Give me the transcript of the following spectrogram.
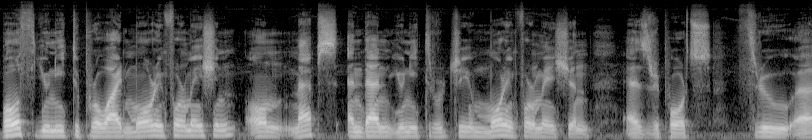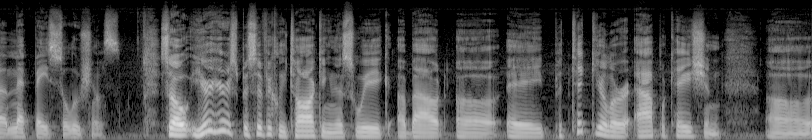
Both you need to provide more information on maps, and then you need to retrieve more information as reports through uh, map-based solutions. So you're here specifically talking this week about uh, a particular application. Uh,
